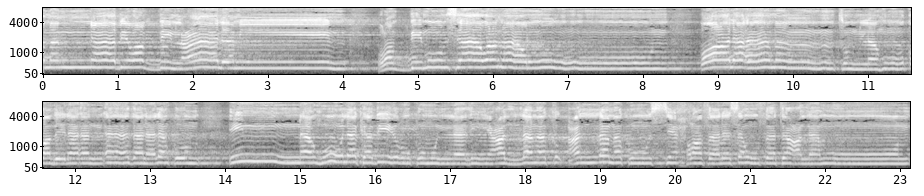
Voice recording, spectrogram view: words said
آمنا برب العالمين. رب موسى وهارون. قال آمنتم له قبل أن آذن لكم. إنه لكبيركم الذي علمك علمكم السحر فلسوف تعلمون.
